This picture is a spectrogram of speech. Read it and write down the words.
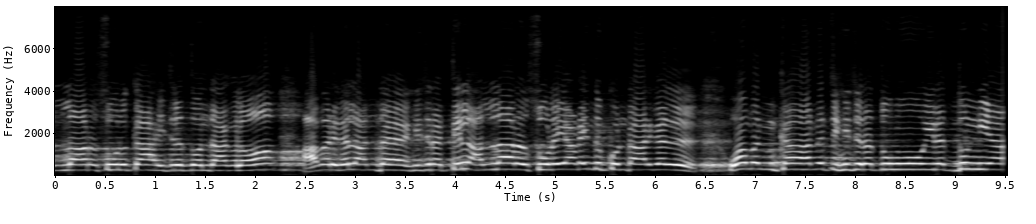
அல்லாஹ் ரசூலுக்காக ஹிஜ்ரத் வந்தாங்களோ அவர்கள் அந்த ஹிஜ்ரத்தில் அல்லா ரசூலை அடைந்து கொண்டார்கள். ஓமன் கானத் ஹிஜ்ரத்துஹு இல துன்யா.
